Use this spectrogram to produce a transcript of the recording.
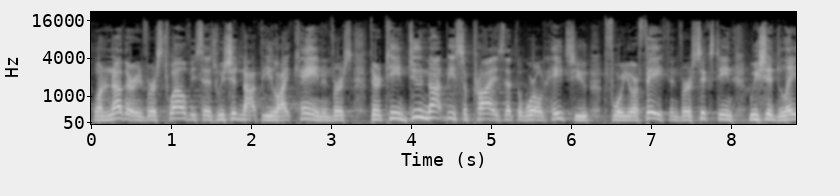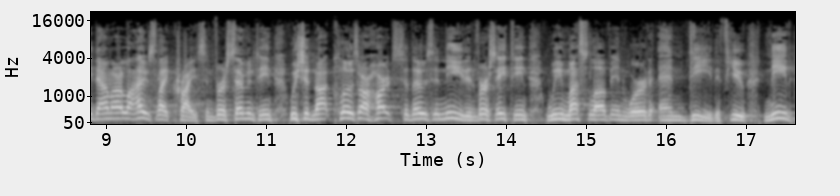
one another. In verse 12, he says we should not be like Cain. In verse 13, do not be surprised that the world hates you for your faith. In verse 16, we should lay down our lives like Christ. In verse 17, we should not close our hearts to those in need. In verse 18, we must love in word and deed. If you need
